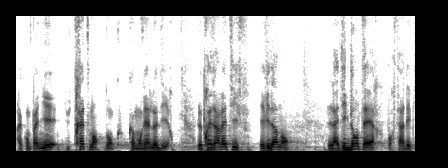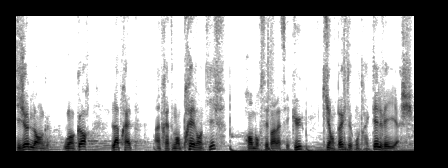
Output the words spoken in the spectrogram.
accompagné du traitement, donc comme on vient de le dire. Le préservatif, évidemment. La digue dentaire, pour faire des petits jeux de langue. Ou encore la PrEP, un traitement préventif, remboursé par la Sécu, qui empêche de contracter le VIH.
